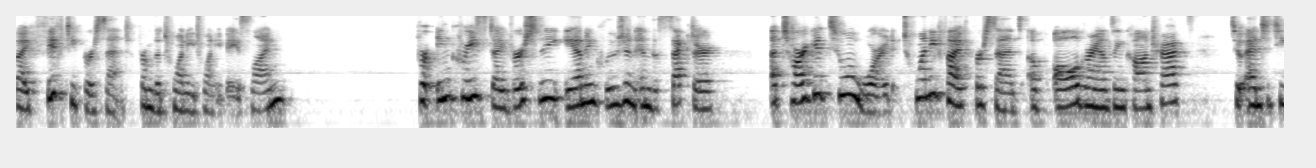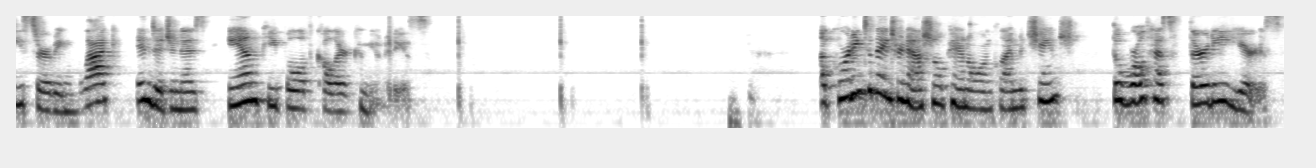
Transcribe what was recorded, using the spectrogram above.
by 50% from the 2020 baseline. For increased diversity and inclusion in the sector, a target to award 25% of all grants and contracts to entities serving Black, Indigenous, and people of color communities. According to the International Panel on Climate Change, the world has 30 years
